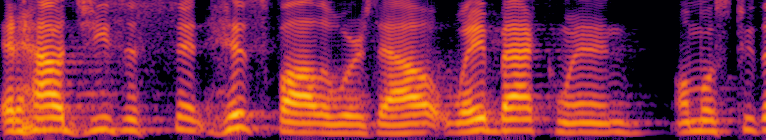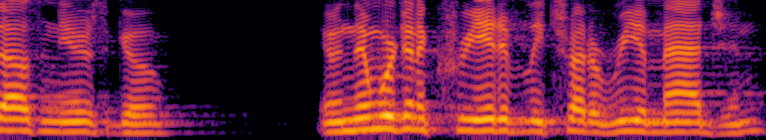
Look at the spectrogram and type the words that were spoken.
at how Jesus sent his followers out way back when, almost 2,000 years ago. And then we're going to creatively try to reimagine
